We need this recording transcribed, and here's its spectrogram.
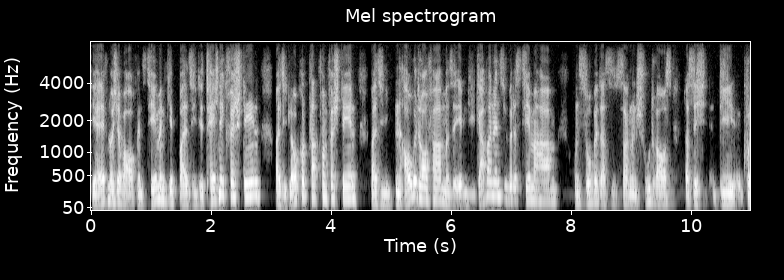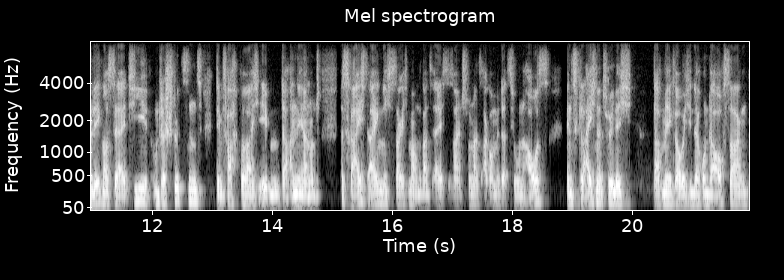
die helfen euch aber auch, wenn es Themen gibt, weil sie die Technik verstehen, weil sie die Low-Code-Plattform verstehen, weil sie ein Auge drauf haben, weil sie eben die Governance über das Thema haben. Und so wird das sozusagen ein Schuh draus, dass sich die Kollegen aus der IT unterstützend dem Fachbereich eben da annähern. Und das reicht eigentlich, sage ich mal, um ganz ehrlich zu sein, schon als Argumentation aus. Wenn es gleich natürlich darf man hier, glaube ich, in der Runde auch sagen,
